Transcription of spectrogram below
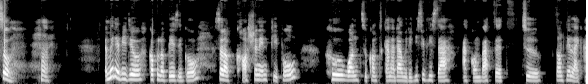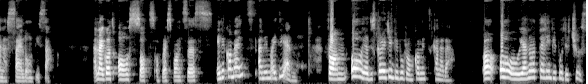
So, hmm, I made a video a couple of days ago, sort of cautioning people who want to come to Canada with a visit visa and convert it to something like an asylum visa. And I got all sorts of responses in the comments and in my DM from, oh, you're discouraging people from coming to Canada. Or, oh, you're not telling people the truth.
